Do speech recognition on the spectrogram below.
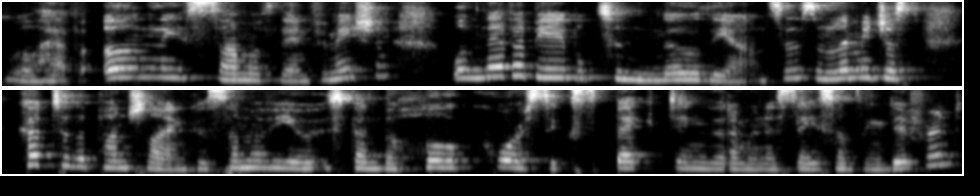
We'll have only some of the information. We'll never be able to know the answers. And let me just cut to the punchline, because some of you spend the whole course expecting that I'm going to say something different.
